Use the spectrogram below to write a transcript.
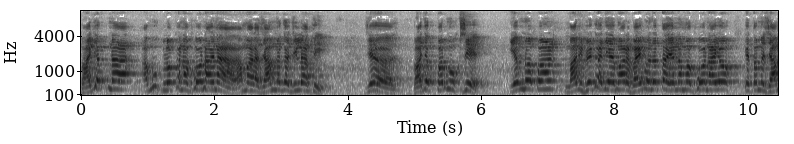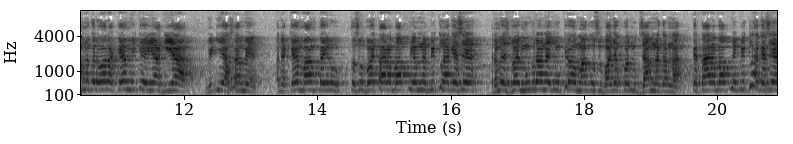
ભાજપના અમુક લોકોના ફોન આવ્યા અમારા જામનગર જિલ્લાથી. જે ભાજપ પ્રમુખ છે, એમનો પણ મારી ભેગા જે મારા ભાઈબંધ હતા, એનામાં ફોન આવ્યો કે તમે જામનગરવાળા કેમ કે અહીંયા ગયા વિડિયા સામે? અને કેમ આમ કર્યું? તો શું ભાઈ તારા બાપની અમને બીક લાગે છે? રમેશભાઈ મુંગરાને જ હું કહેવા માગું છું ભાજપ પ્રમુખ જામનગરના, કે તારા બાપની બીક લાગે છે?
